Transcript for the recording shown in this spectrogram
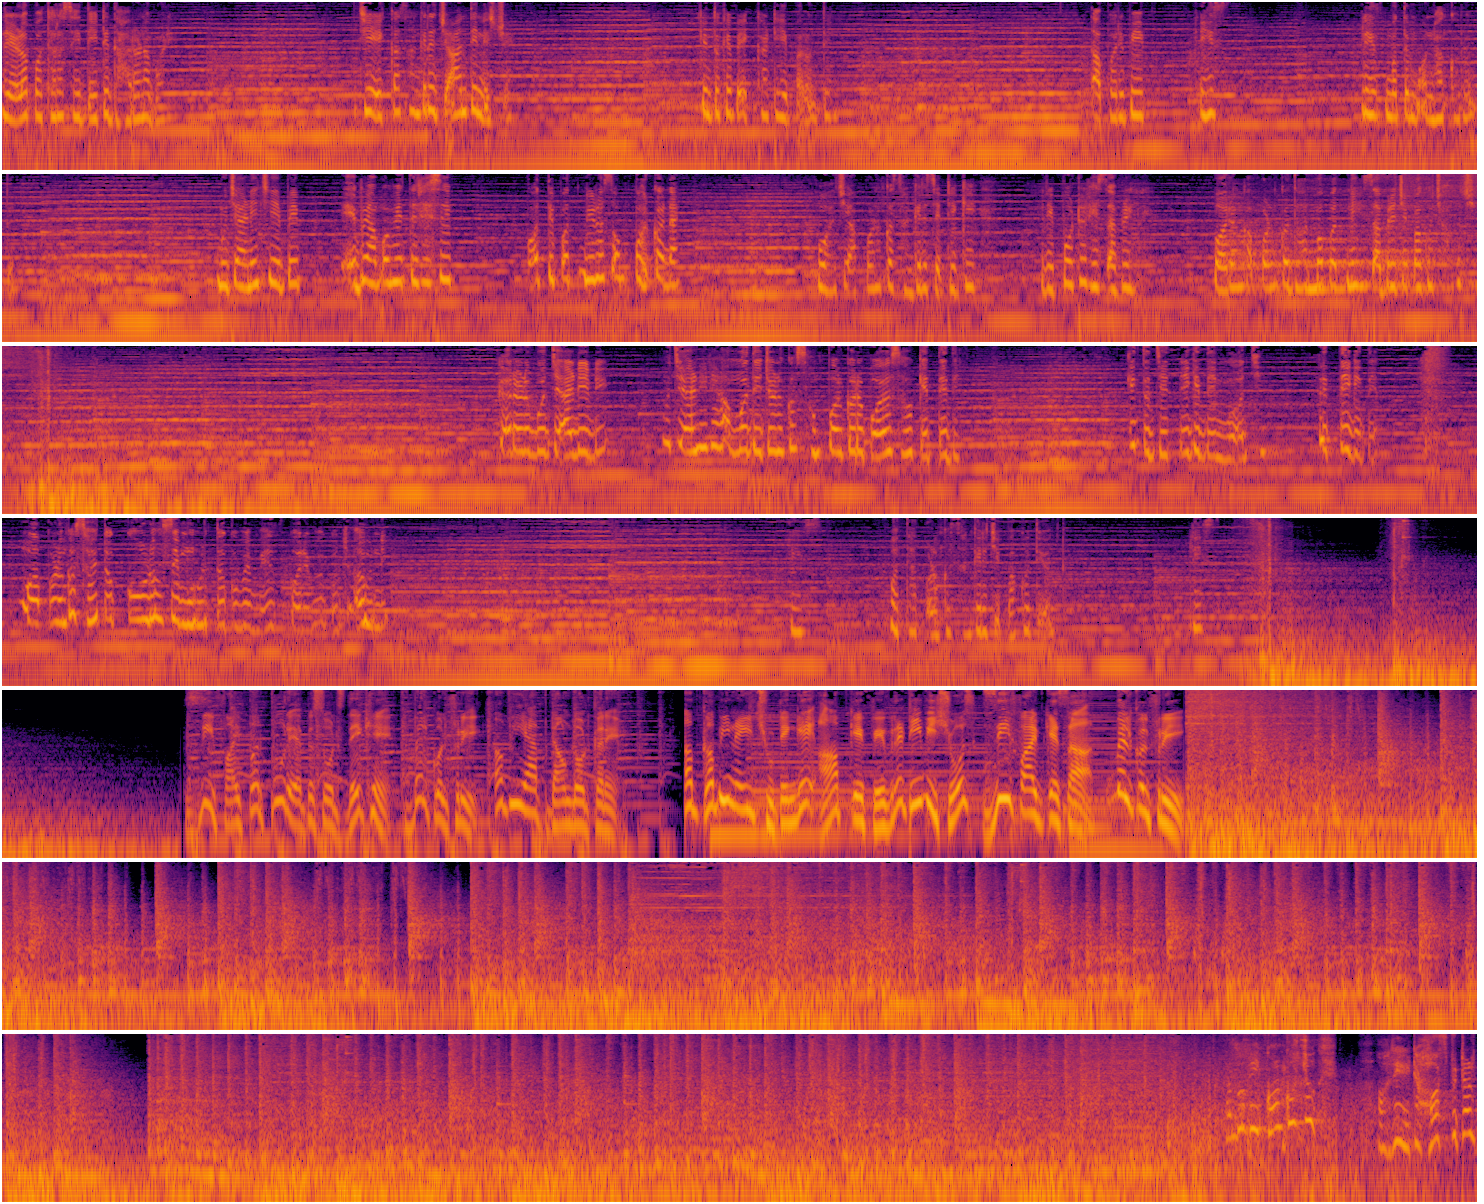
रेलपथर से दीटे धारणा बड़ी जी एका सांगे जाती निश्चय किंतु एकाठी पारती भी प्लीज प्लीज मत मना कर पति पत्नी संपर्क ना मुझे आपण सेठी की रिपोर्टर हिसाब से ବରଂ ଆପଣଙ୍କ ଧର୍ମପତ୍ନୀ ହିସାବରେ ଯିବାକୁ ଚାହୁଁଛି କାରଣ ମୁଁ ଜାଣିନି ମୁଁ ଜାଣିନି ଆମ ଦି ଜଣଙ୍କ ସମ୍ପର୍କର ବୟସ ହଉ କେତେ ଦିନ କିନ୍ତୁ ଯେତିକି ଦିନ ମୁଁ ଅଛି ସେତିକି ଦିନ ମୁଁ ଆପଣଙ୍କ ସହିତ କୌଣସି ମୁହୂର୍ତ୍ତକୁ ବି ମିସ୍ କରିବାକୁ ଚାହୁଁନି ପ୍ଲିଜ୍ ମୋତେ ଆପଣଙ୍କ ସାଙ୍ଗରେ ଯିବାକୁ ଦିଅନ୍ତୁ ପ୍ଲିଜ୍ Z5 पर पूरे एपिसोड्स देखें बिल्कुल फ्री अभी ऐप डाउनलोड करें अब कभी नहीं छूटेंगे आपके फेवरेट टीवी शोज Z5 के साथ बिल्कुल फ्री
